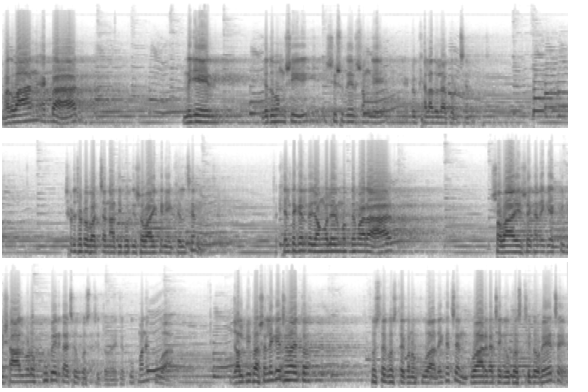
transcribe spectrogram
ভগবান একবার নিজের যদুবংশী শিশুদের সঙ্গে একটু খেলাধুলা করছেন। ছোট ছোট বাচ্চা নাতিপতি সবাইকে নিয়ে খেলছেন। খেলতে খেলতে জঙ্গলের মধ্যে মহারাজ, সবাই সেখানে গিয়ে একটি বিশাল বড় কূপের কাছে উপস্থিত হয়েছে। কূপ মানে কুয়া। জল পিপাসা লেগেছে হয়তো। খুঁজতে খুঁজতে কোনো কুয়া দেখেছেন? কুয়ার কাছে উপস্থিত হয়েছে?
